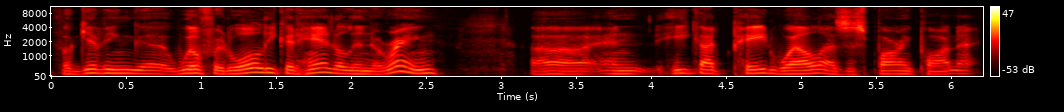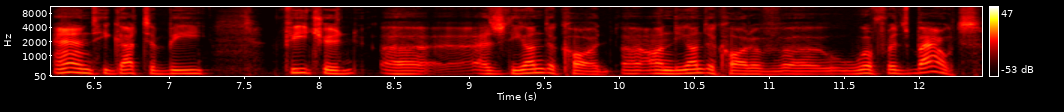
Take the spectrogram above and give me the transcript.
for giving uh, Wilfred all he could handle in the ring, uh, and he got paid well as a sparring partner, and he got to be featured uh, as the undercard uh, on the undercard of uh, Wilfred's bouts,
